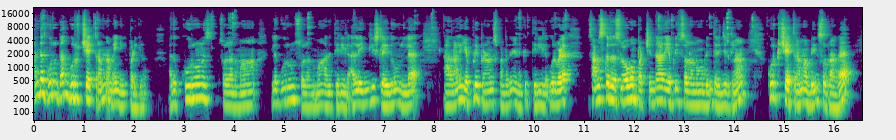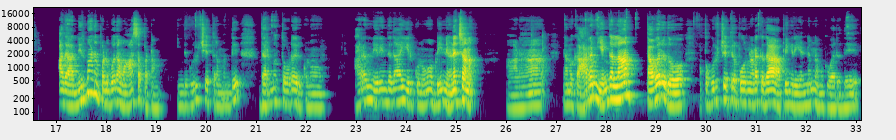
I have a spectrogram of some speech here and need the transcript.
அந்த குரு தான் குருட்சேத்திரம் நம்ம இன்றைக்கி படிக்கிறோம். அது குருன்னு சொல்லணுமா? இல்லை குருன்னு சொல்லணுமா? அது தெரியல. அதில் இங்கிலீஷில் எதுவும் இல்லை. அதனால் எப்படி ப்ரொனவுன்ஸ் பண்ணுறதுன்னு எனக்கு தெரியல. ஒருவேளை சமஸ்கிருத ஸ்லோகம் படிச்சிருந்தா அது எப்படி சொல்லணும் அப்படின்னு தெரிஞ்சிருக்கலாம். குருக்ஷேத்திரம் அப்படின்னு சொல்கிறாங்க அதை நிர்மாணம் பண்ணும்போது அவன் ஆசைப்பட்டான். இந்த குருக்ஷேத்திரம் வந்து தர்மத்தோடு இருக்கணும். அறம் நிறைந்ததாக இருக்கணும் அப்படின்னு நினச்சானான் ஆனால் நமக்கு அறம் எங்கெல்லாம் தவறுதோ அப்போ குருட்சேத்திர போர் நடக்குதா அப்படிங்கிற எண்ணம் நமக்கு வருது.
